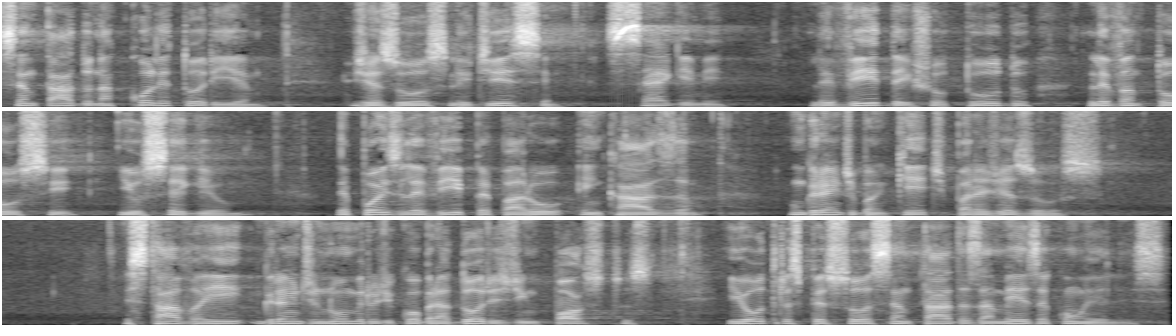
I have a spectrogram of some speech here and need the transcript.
sentado na coletoria. Jesus lhe disse: Segue-me. Levi deixou tudo, levantou-se e o seguiu. Depois Levi preparou em casa um grande banquete para Jesus. Estava aí grande número de cobradores de impostos e outras pessoas sentadas à mesa com eles.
